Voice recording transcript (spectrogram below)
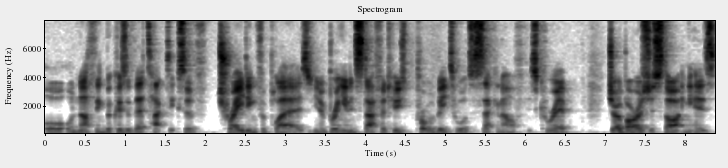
or, or nothing because of their tactics of trading for players. You know, bringing in Stafford who's probably towards the second half of his career. Joe Burrow's just starting his.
